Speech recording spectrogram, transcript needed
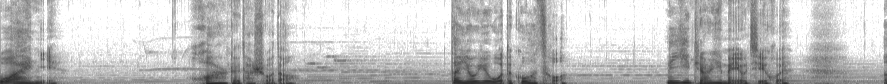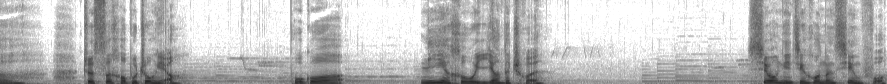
我爱你。花儿对他说道。但由于我的过错，你一点也没有机会。呃，这丝毫不重要。不过，你也和我一样的蠢。希望你今后能幸福。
